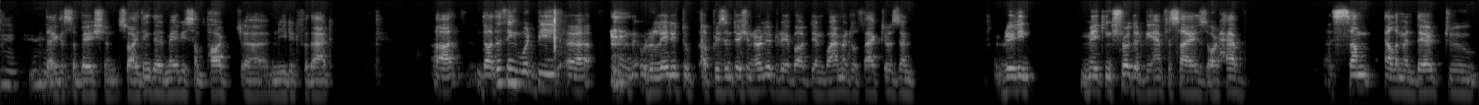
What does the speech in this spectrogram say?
Mhm, the mhm. exacerbation. So I think there may be some thought uh, needed for that. Uh, the other thing would be uh, related to a presentation earlier today about the environmental factors and really making sure that we emphasize or have some element there to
